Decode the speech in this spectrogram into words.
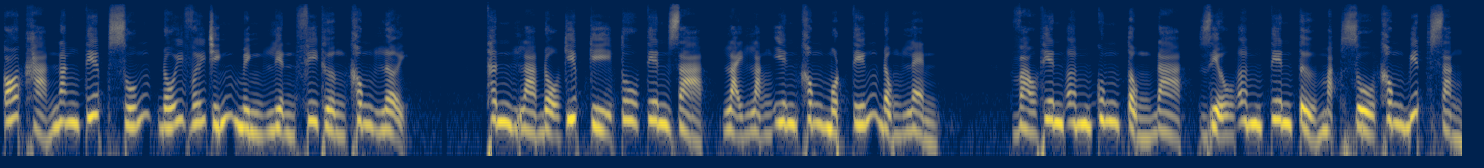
Có khả năng tiếp xuống đối với chính mình liền phi thường không lợi. Thân là độ kiếp kỳ tu tiên giả, lại lặng yên không một tiếng động lẻn. Vào thiên âm cung tổng đà, diệu âm tiên tử mặc dù không biết rằng.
